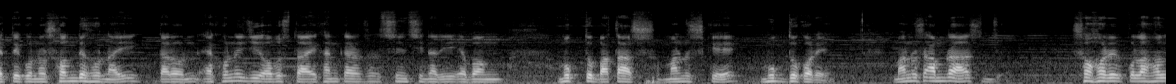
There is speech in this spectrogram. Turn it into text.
এতে কোনো সন্দেহ নাই, কারণ এখনই যে অবস্থা এখানকার সিন সিনারি এবং মুক্ত বাতাস মানুষকে মুগ্ধ করে। মানুষ আমরা শহরের কোলাহল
